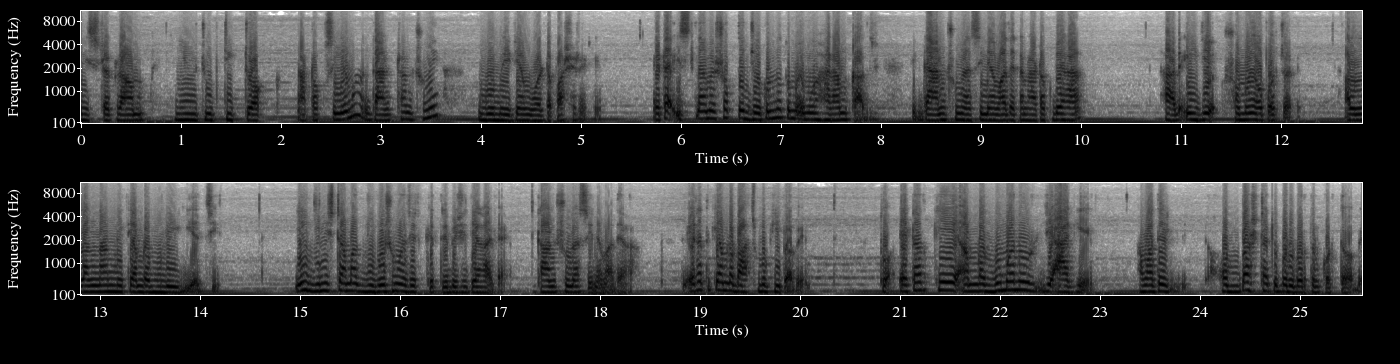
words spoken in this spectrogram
ইনস্টাগ্রাম ইউটিউব টিকটক নাটক, সিনেমা, গান, টান শুনে ঘুমিয়ে যায় মোবাইলটা পাশে রেখে। এটা ইসলামের সবচেয়ে জঘন্যতম এবং হারাম কাজ। গান শোনা, সিনেমা দেখা, নাটক দেখা, আর এই যে সময় অপচয়। আল্লাহর নাম নিতে আমরা ভুলে গিয়েছি। এই জিনিসটা আমার যুব সমাজের ক্ষেত্রে বেশি দেখা যায়। গান শোনা, সিনেমা দেখা। এটা থেকে আমরা বাঁচবো কীভাবে? তো এটাকে আমরা ঘুমানোর যে আগে আমাদের অভ্যাসটাকে পরিবর্তন করতে হবে।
